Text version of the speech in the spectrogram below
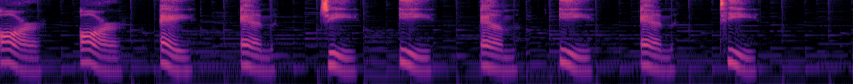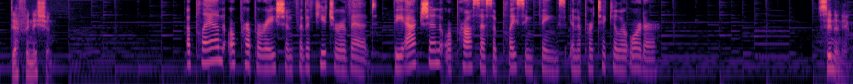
R R A N G E M E N T. Definition A plan or preparation for the future event, the action or process of placing things in a particular order. Synonym.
